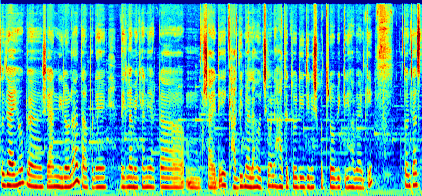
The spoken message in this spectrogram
তো যাই হোক সে আর নিল না। তারপরে দেখলাম এখানে একটা সাইডে এই খাদি মেলা হচ্ছে মানে হাতের তৈরি জিনিসপত্র বিক্রি হবে আর কি। তো জাস্ট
